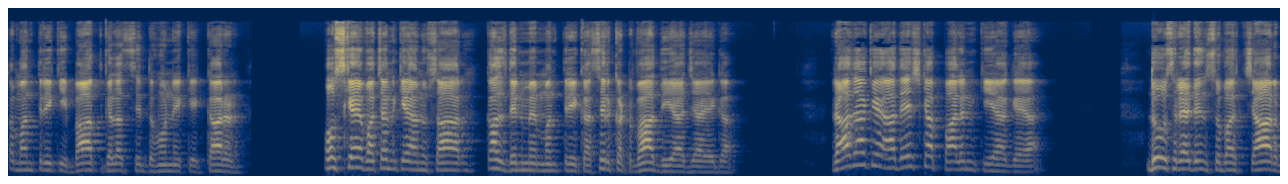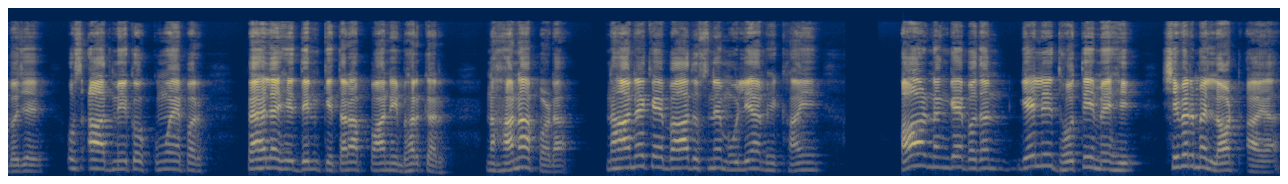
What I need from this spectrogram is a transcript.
तो मंत्री की बात गलत सिद्ध होने के कारण उसके वचन के अनुसार कल दिन में मंत्री का सिर कटवा दिया जाएगा। राजा के आदेश का पालन किया गया। दूसरे दिन सुबह चार बजे उस आदमी को कुएँ पर पहले ही दिन की तरह पानी भरकर नहाना पड़ा। नहाने के बाद उसने मूलियाँ भी खाई और नंगे बदन गेली धोती में ही शिविर में लौट आया।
